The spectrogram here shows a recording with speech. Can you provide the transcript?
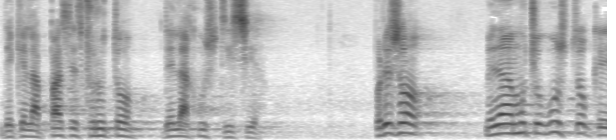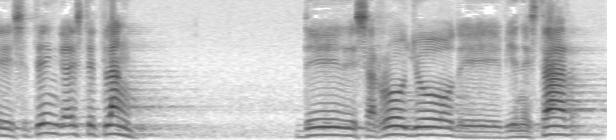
de que la paz es fruto de la justicia. Por eso me da mucho gusto que se tenga este plan de desarrollo, de bienestar,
